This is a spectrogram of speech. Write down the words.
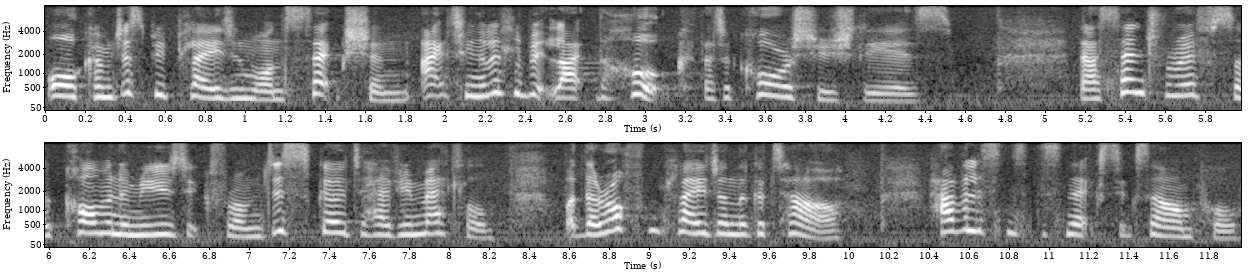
or can just be played in one section, acting a little bit like the hook that a chorus usually is. Now central riffs are common in music from disco to heavy metal, but they're often played on the guitar. Have a listen to this next example.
